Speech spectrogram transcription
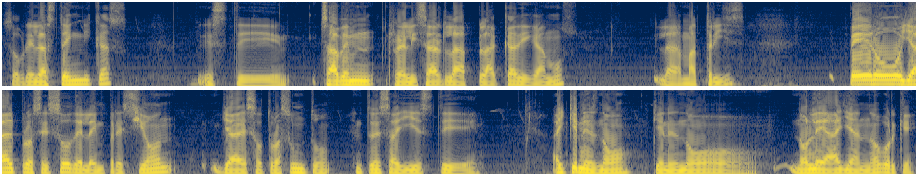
sobre las técnicas, este, saben realizar la placa, digamos, la matriz, pero ya el proceso de la impresión ya es otro asunto. Entonces ahí este hay quienes no, quienes no no le hallan, ¿no? Porque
